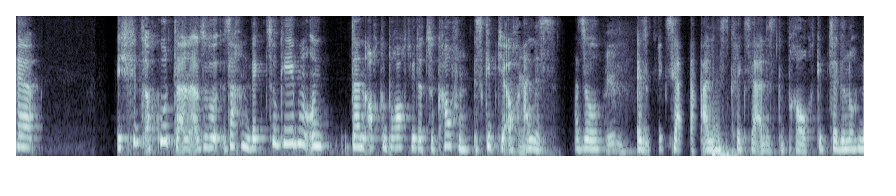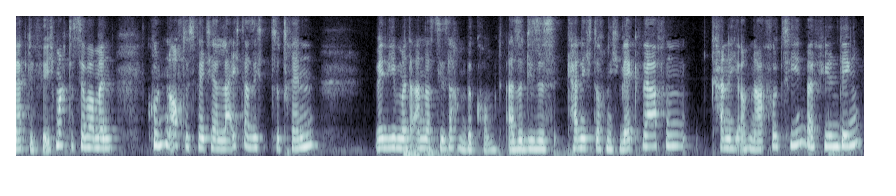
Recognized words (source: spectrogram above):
Ja, ich finde es auch gut, dann also Sachen wegzugeben und dann auch gebraucht wieder zu kaufen. Es gibt ja auch ja. alles. Also, also kriegst ja alles, kriegst ja alles gebraucht. Gibt ja genug Märkte für. Ich mache das ja bei meinen Kunden oft. Es fällt ja leichter, sich zu trennen, wenn jemand anders die Sachen bekommt. Also dieses kann ich doch nicht wegwerfen, kann ich auch nachvollziehen bei vielen Dingen.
